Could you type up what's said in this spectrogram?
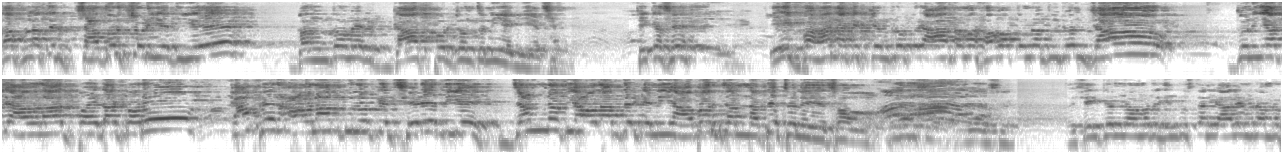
গাফলাতের চাদর চড়িয়ে দিয়ে গন্ধমের গাছ পর্যন্ত নিয়ে গিয়েছেন। ঠিক আছে? এই বাহানাকে কেন্দ্র করে আদম আর হাওয়া তোমরা দুজন যাও। দুনিয়াতে আওলাদ পয়দা করো। কাফের আওলাদ গুলোকে ছেড়ে দিয়ে জান্নাতি আওলাদদেরকে নিয়ে আবার জান্নাতে চলে এসো। সেই জন্য আমাদের হিন্দুস্তানি আলেমরা আমরা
